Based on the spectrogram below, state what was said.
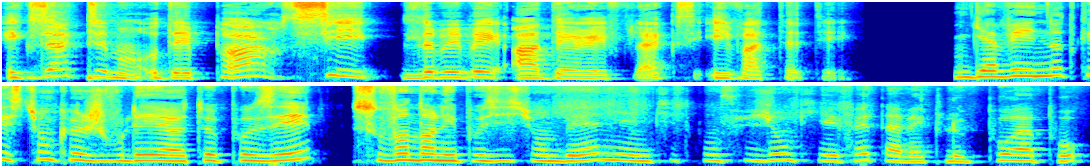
Exactement. Au départ, si le bébé a des réflexes, il va têter. Il y avait une autre question que je voulais euh, te poser. Souvent dans les positions BN, il y a une petite confusion qui est faite avec le pot à pot.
